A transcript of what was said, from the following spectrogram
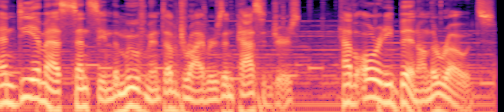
and DMS sensing the movement of drivers and passengers, have already been on the roads.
